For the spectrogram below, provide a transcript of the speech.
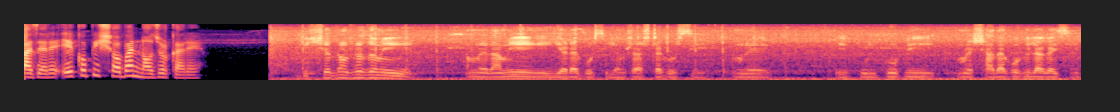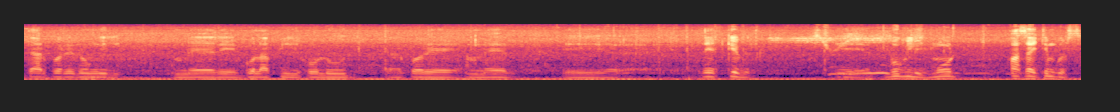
বাজারে এ কপি সবার নজর কাড়ে। আমি ইয়েটা করছিলাম, চাষটা করছি। এই ফুলকপি, আমরা সাদা কপি লাগাইছি, তারপরে রঙিন আপনার গোলাপি, হলুদ, তারপরে আপনার রেড কেবল বুগলি মোট পাঁচ আইটেম করছি।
